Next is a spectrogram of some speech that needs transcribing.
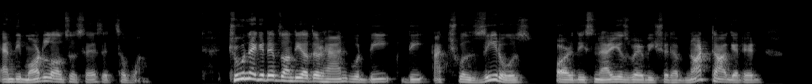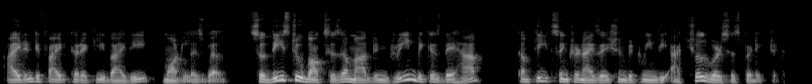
and the model also says it's a one. True negatives, on the other hand, would be the actual zeros or the scenarios where we should have not targeted identified correctly by the model as well. So these two boxes are marked in green because they have complete synchronization between the actual versus predicted.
